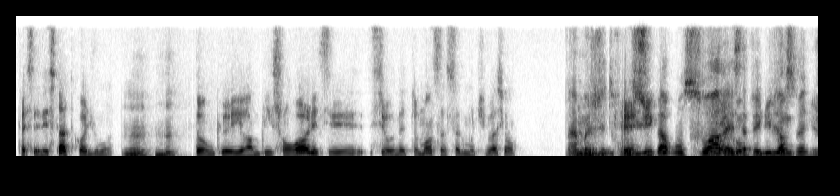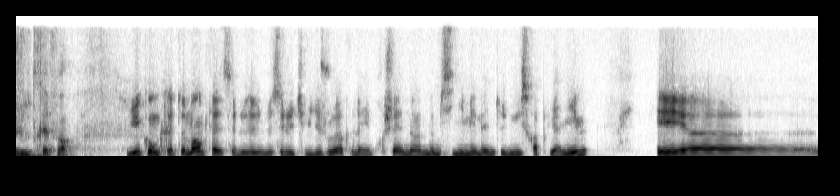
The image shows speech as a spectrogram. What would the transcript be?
Enfin, c'est des stats, quoi, du moins. Hum. Donc, euh, il remplit son rôle et c'est honnêtement sa seule motivation. Ah, moi, je l'ai trouvé Enfin, lui, super bon ce soir, lui, et ça fait plusieurs semaines que je joue très fort. Lui, concrètement, enfin, c'est le, type de joueur que l'année prochaine, même si Nîmes est maintenu, il sera plus à Nîmes. Et euh,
